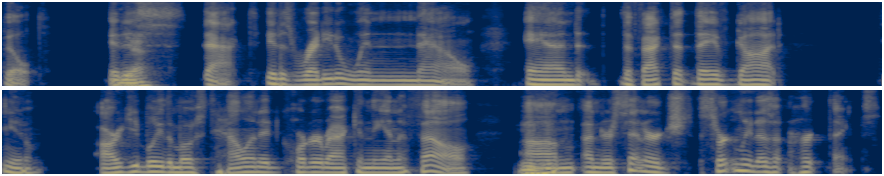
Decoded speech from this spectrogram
built. It yeah. is stacked. It is ready to win now. And the fact that they've got, you know, arguably the most talented quarterback in the NFL mm-hmm. um, under center certainly doesn't hurt things.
